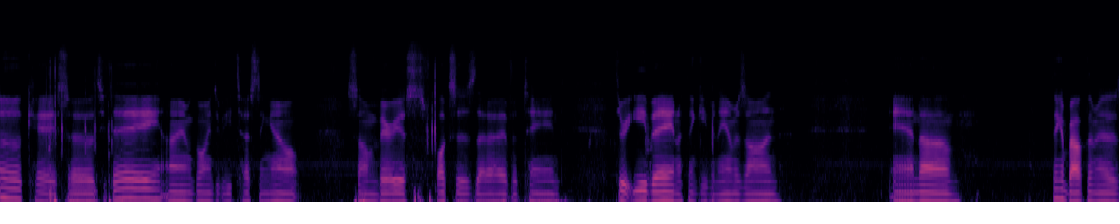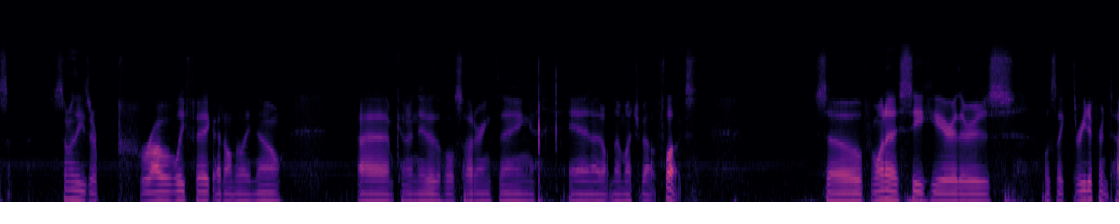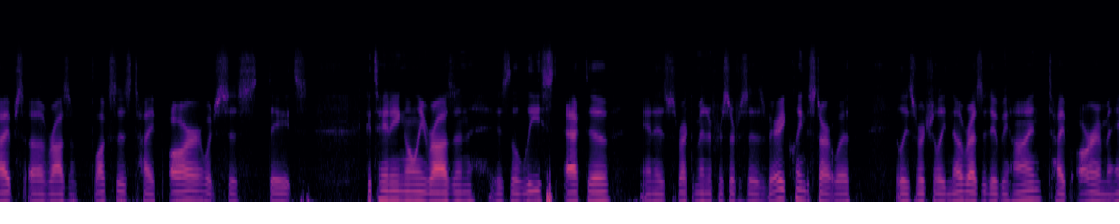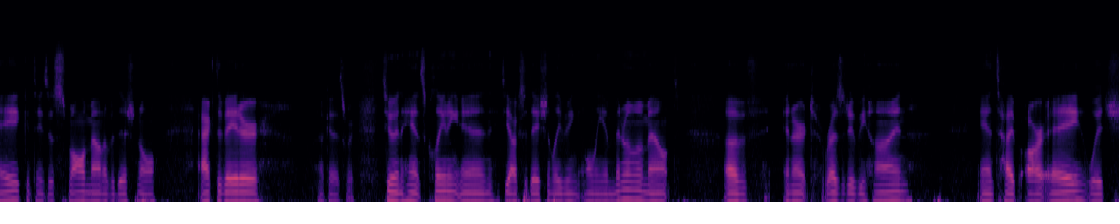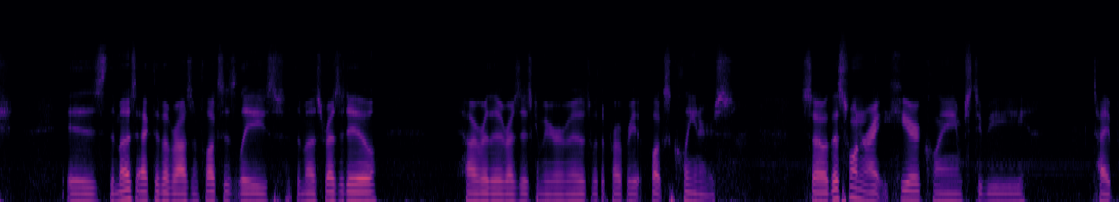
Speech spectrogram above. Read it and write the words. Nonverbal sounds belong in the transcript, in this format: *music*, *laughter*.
Okay, so today I am going to be testing out some various fluxes that I've obtained through eBay and I think even Amazon. And um, the thing about them is some of these are probably fake, I don't really know. I'm kind of new to the whole soldering thing and I don't know much about flux. So from what I see here, there's looks like three different types of rosin fluxes. Type R, which states containing only rosin, is the least active and is recommended for surfaces very clean to start with. It leaves virtually no residue behind. Type RMA contains a small amount of additional activator okay that's weird to enhance cleaning and deoxidation leaving only a minimum amount of inert residue behind and type RA which is the most active of rosin fluxes, leaves the most residue. However, the residues can be removed with appropriate flux cleaners. So this one right here claims to be type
